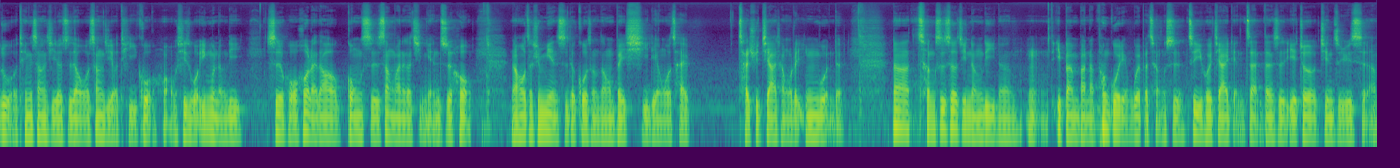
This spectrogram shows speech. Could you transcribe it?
如果听上集就知道，我上集有提过，哦，其实我英文能力是我后来到公司上班那个几年之后，然后再去面试的过程中被洗脸，我才才去加强我的英文的。那城市设计能力呢，嗯，一般般的，碰过一点 Web 城市，自己会加一点赞，但是也就仅止于此啊。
